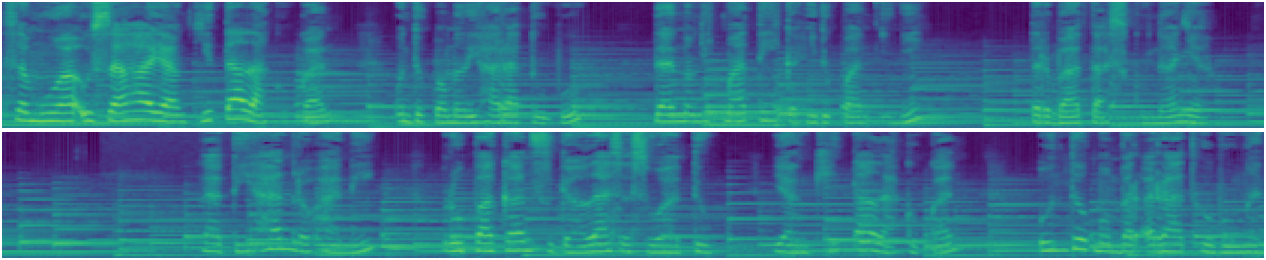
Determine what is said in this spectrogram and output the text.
semua usaha yang kita lakukan untuk memelihara tubuh dan menikmati kehidupan ini terbatas gunanya. Latihan rohani merupakan segala sesuatu yang kita lakukan untuk mempererat hubungan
